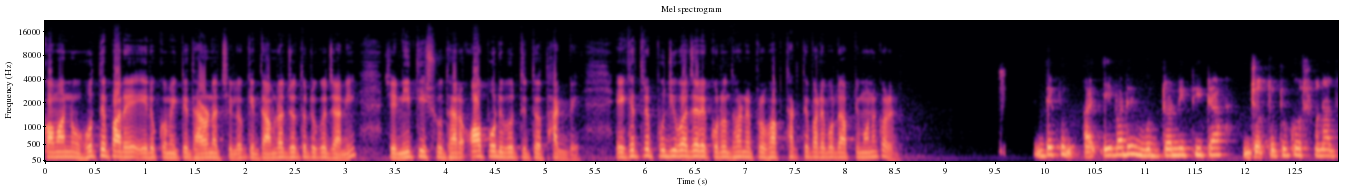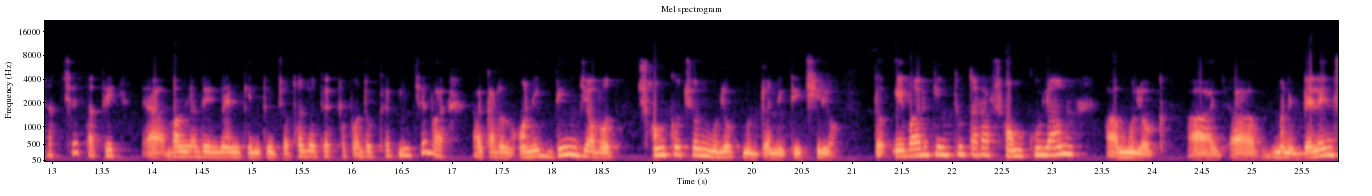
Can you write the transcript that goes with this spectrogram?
কমানো হতে পারে এরকম একটি ধারণা ছিল, কিন্তু আমরা যতটুকু জানি যে নীতি সুধার অপরিবর্তিত থাকবে। এক্ষেত্রে পুঁজিবাজারে কোনো ধরনের প্রভাব থাকতে পারে বলে আপনি মনে করেন? দেখুন এবারের মুদ্রানীতিটা যতটুকু শোনা যাচ্ছে, তাতে বাংলাদেশ ব্যাংক কিন্তু যথাযথ একটা পদক্ষেপ নিচ্ছে বা কারণ অনেক দিন যাবৎ সংকোচনমূলক মুদ্রানীতি ছিল। তো এবার কিন্তু তারা সংকুলান মূলক মানে ব্যালেন্স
